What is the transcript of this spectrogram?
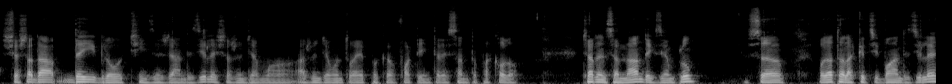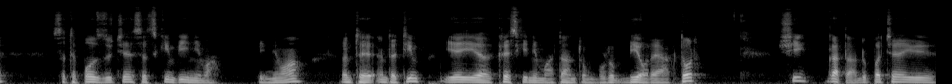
Și așa, da, dă vreo 50 de ani de zile și ajungem, ajungem într-o epocă foarte interesantă pe acolo. Ce ar însemna, de exemplu, să, odată la câțiva ani de zile, să te poți duce să-ți schimbi inima. Inima între, între timp, ei uh, cresc inima ta într-un bioreactor și gata, după ce, uh,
